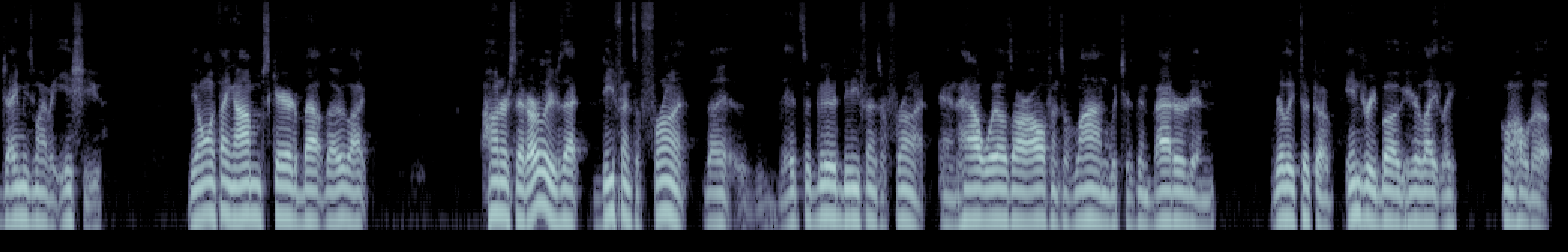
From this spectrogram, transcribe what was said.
Jammie's going to have an issue. The only thing I'm scared about, though, like Hunter said earlier, is that defensive front. That it's a good defensive front, and how well is our offensive line, which has been battered and really took a injury bug here lately, going to hold up?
